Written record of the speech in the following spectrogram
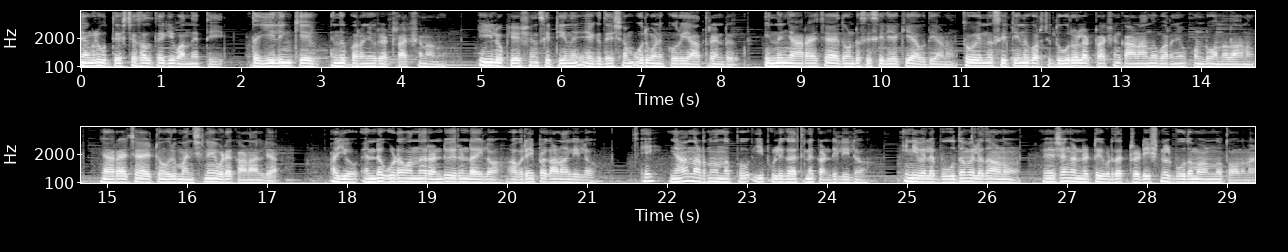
ഞങ്ങൾ ഉദ്ദേശിച്ച സ്ഥലത്തേക്ക് വന്നെത്തി. ദ ഈലിംഗ് കേവ് എന്ന് പറഞ്ഞൊരു അട്രാക്ഷനാണ് ഈ ലൊക്കേഷൻ സിറ്റിയിൽ നിന്ന് ഏകദേശം ഒരു മണിക്കൂർ യാത്രയുണ്ട്. ഇന്ന് ഞായറാഴ്ച ആയതുകൊണ്ട് സിസിലിയക്ക് അവധിയാണ്. സോ ഇന്ന് സിറ്റിയിൽ നിന്ന് കുറച്ച് ദൂരമുള്ള അട്രാക്ഷൻ കാണാമെന്ന് പറഞ്ഞ് കൊണ്ടുവന്നതാണ്. ഞായറാഴ്ച ആയിട്ടും ഒരു മനുഷ്യനെ ഇവിടെ കാണാനില്ല. അയ്യോ എന്റെ കൂടെ വന്ന രണ്ടുപേരുണ്ടായില്ലോ. അവരെ ഇപ്പോൾ കാണാനില്ലല്ലോ. ഏയ് ഞാൻ നടന്നു വന്നപ്പോൾ ഈ പുള്ളിക്കാരത്തിനെ കണ്ടില്ലല്ലോ. ഇനി വല്ല ഭൂതം വല്ലതാണോ? വേഷം കണ്ടിട്ട് ഇവിടുത്തെ ട്രഡീഷണൽ ഭൂതമാണെന്ന് തോന്നണേ.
